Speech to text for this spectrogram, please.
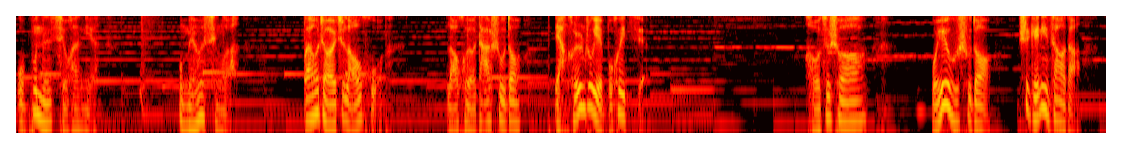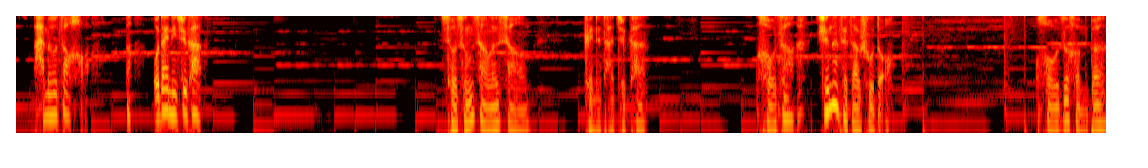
我不能喜欢你，我没有心了。”我要找一只老虎，老虎有大树洞，两个人住也不会挤。猴子说：“我也有树洞，是给你造的，还没有造好，啊，我带你去看。”小熊想了想，跟着他去看。猴子真的在造树洞。猴子很笨，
